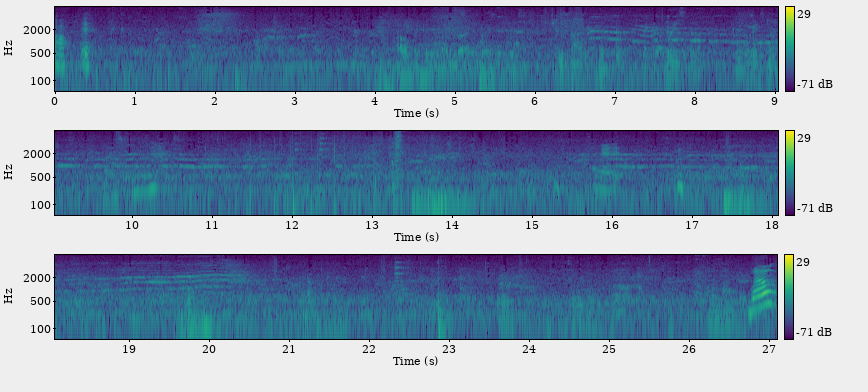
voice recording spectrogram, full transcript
Oh, eh. I don't think it'll let back. Well,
